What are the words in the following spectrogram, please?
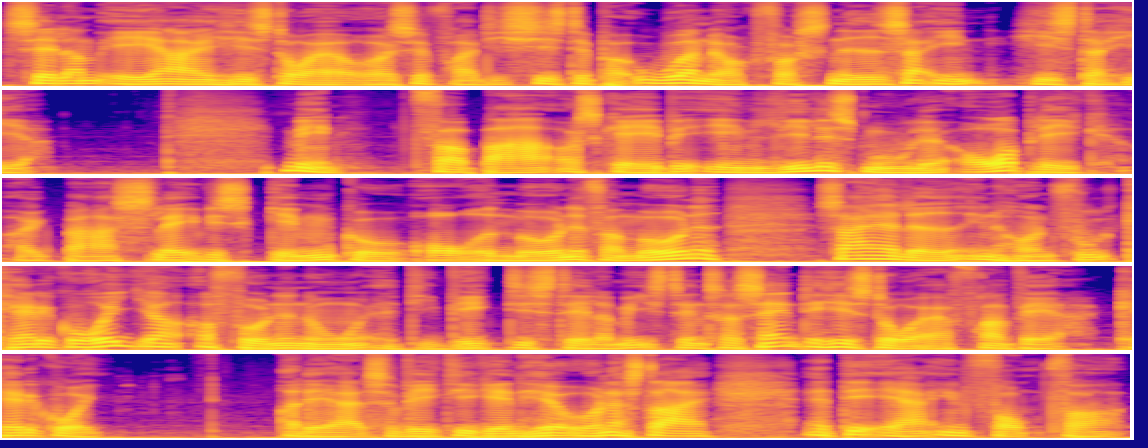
selvom AI-historier også fra de sidste par uger nok får snedet sig ind hister her. Men for bare at skabe en lille smule overblik og ikke bare slavisk gennemgå året måned for måned, så har jeg lavet en håndfuld kategorier og fundet nogle af de vigtigste eller mest interessante historier fra hver kategori. Og det er altså vigtigt igen her at understrege, at det er en form for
